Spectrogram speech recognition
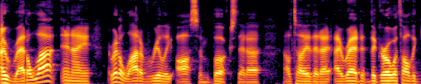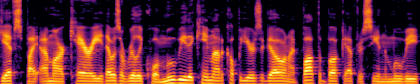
I read a lot, and I, I read a lot of really awesome books. That uh, I'll tell you that I, I read *The Girl with All the Gifts* by M.R. Carey. That was a really cool movie that came out a couple years ago, and I bought the book after seeing the movie,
